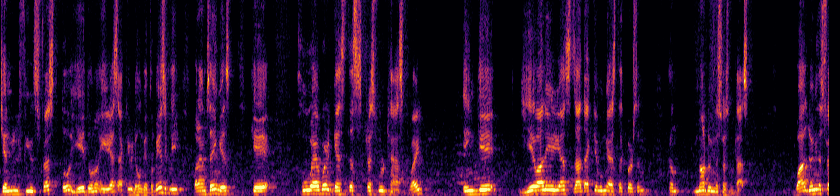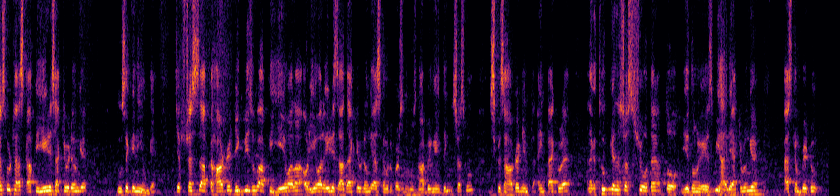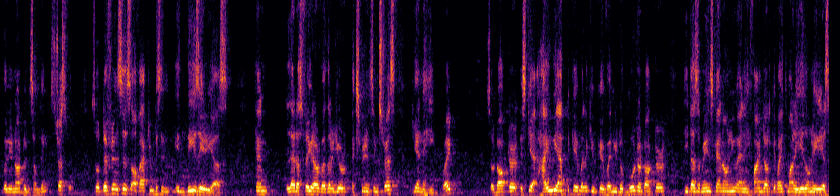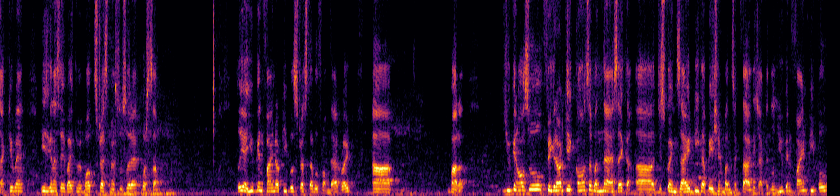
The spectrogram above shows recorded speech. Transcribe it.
generally feel stressed, तो ये दोनों areas activate होंगे. So basically, what I'm saying is that whoever gets the stressful task, right? इनके ये वाले areas ज़्यादा active होंगे as the person come not doing the stressful task while doing the stressful task आपके ये race activate होंगे, दूसरे के नहीं होंगे। जब स्ट्रेस से आपका हार्ट रेट डिक्रीज होगा, आपके ये वाला और ये वाला एरिया ज़्यादा एक्टिवेट होंगे as compared to person who is not doing anything stressful जिसके से हार्ट रेट इंपैक्ट हो रहा है। अगर थूक के अंदर स्ट्रेस शो होता है तो ये दोनों एरियाज़ भी हाईली एक्टिव होंगे as compared to one you not doing something stressful so differences of activities in in these areas can let us figure out whether you're experiencing stress या नहीं right? So doctor इसके highly applicable है क्योंकि when you do, go to a doctor, he does a brain scan on you and he finds out कि भाई तुम्हारे ये दोनों areas active हैं. He's gonna say भाई तुम्हें बहुत stress महसूस हो रहा है. What's up? So yeah, you can find out people's stress level from that, right? Uh, Bharat you can also figure out कि कौन सा बंदा ऐसा है जिसको एंगजाइटी का पेशेंट बन सकता है आगे जाकर तो you can find people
